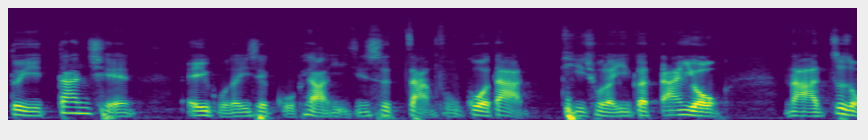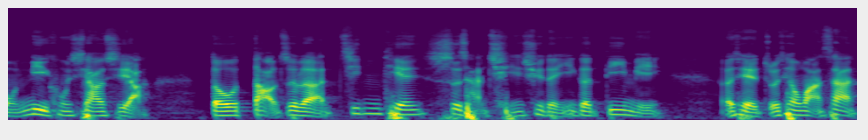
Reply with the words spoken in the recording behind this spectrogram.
对于当前 A 股的一些股票已经是涨幅过大，提出了一个担忧。那这种利空消息啊。都导致了今天市场情绪的一个低迷，而且昨天晚上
